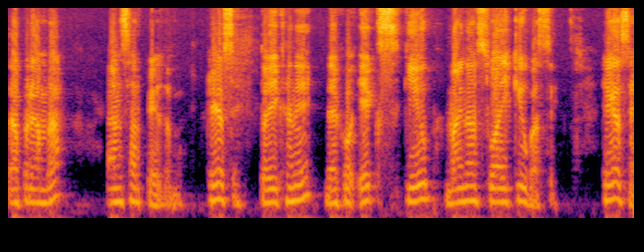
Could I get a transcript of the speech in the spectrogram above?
তারপরে আমরা অ্যান্সার পেয়ে যাব। ঠিক আছে? তো এখানে দেখো x cube minus y cube আছে। ঠিক আছে?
